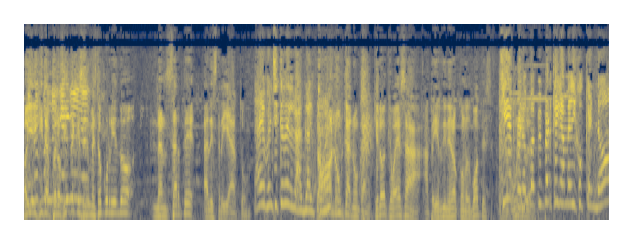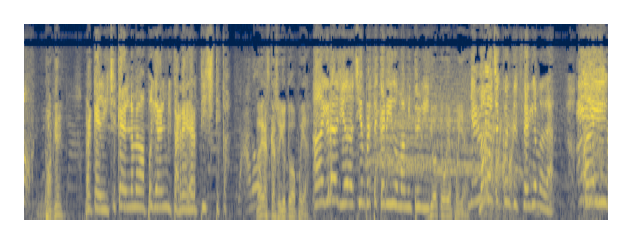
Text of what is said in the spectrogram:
Oye, hijita, pero fíjate que se me está ocurriendo lanzarte al estrellato. Ay, yo pensé que del al balcón. No, nunca, nunca. Quiero que vayas a, a pedir dinero con los botes. Sí, Una pero ayuda. papi Parque ya me dijo que no. ¿Por qué? Porque dice que él no me va a apoyar en mi carrera artística. No hagas caso, yo te voy a apoyar. Ay, gracias. Siempre te he querido, mami Trevi. Yo te voy a apoyar. Vamos a contestar llamada. Ay,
